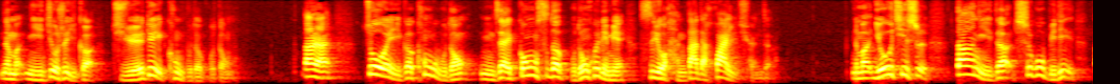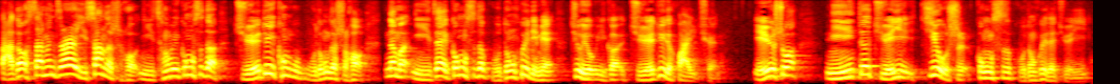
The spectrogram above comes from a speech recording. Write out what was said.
那么你就是一个绝对控股的股东。当然，作为一个控股股东，你在公司的股东会里面是有很大的话语权的。那么，尤其是当你的持股比例达到三分之二以上的时候，你成为公司的绝对控股股东的时候，那么你在公司的股东会里面就有一个绝对的话语权。也就是说，你的决议就是公司股东会的决议，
